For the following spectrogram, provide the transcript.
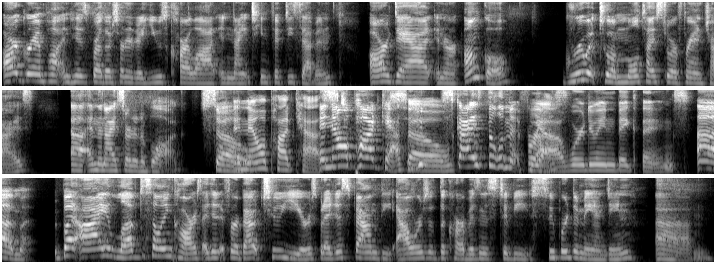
our grandpa and his brother started a used car lot in 1957. Our dad and our uncle grew it to a multi-store franchise, uh, and then I started a blog. So And now a podcast. and now a podcast. So- sky's the limit for yeah, us. Yeah, we're doing big things. Um, but I loved selling cars. I did it for about two years, but I just found the hours of the car business to be super demanding. Um,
